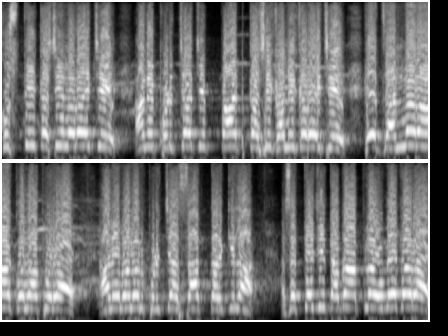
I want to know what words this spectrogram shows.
कुस्ती कशी लढायची आणि पुढच्याची पाठ कशी खाली करायची हे जाणणारा हा कोल्हापूर आहे. आणि म्हणून पुढच्या सात तारखेला सत्यजित आबा आपला उमेदवार आहे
